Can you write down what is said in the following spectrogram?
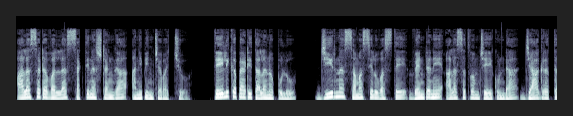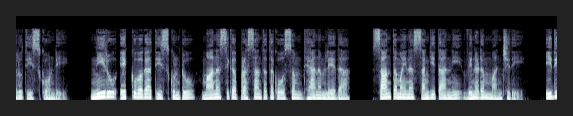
అలసట వల్ల శక్తినష్టంగా అనిపించవచ్చు. తేలికపాటి తలనొప్పులు జీర్ణ సమస్యలు వస్తే వెంటనే అలసత్వం చేయకుండా జాగ్రత్తలు తీసుకోండి. నీరు ఎక్కువగా తీసుకుంటూ మానసిక ప్రశాంతత కోసం ధ్యానం లేదా శాంతమైన సంగీతాన్ని వినడం మంచిది. ఇది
